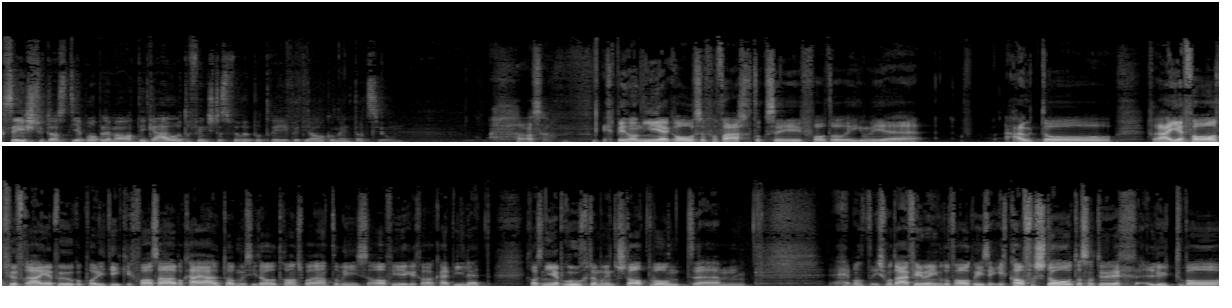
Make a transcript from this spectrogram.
Siehst du das, die Problematik auch oder findest du das für übertrieben, die Argumentation? Also, ich bin noch nie ein großer Verfechter von der irgendwie äh, Auto, freie Fahrt für freie Bürgerpolitik. Ich fahre selber kein Auto, muss ich da transparenterweise anfügen. Ich habe kein Billett. Ich habe es nie gebraucht, wenn man in der Stadt wohnt. Ähm, man, ist man da viel weniger darauf angewiesen. Ich kann verstehen, dass natürlich Leute, die,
